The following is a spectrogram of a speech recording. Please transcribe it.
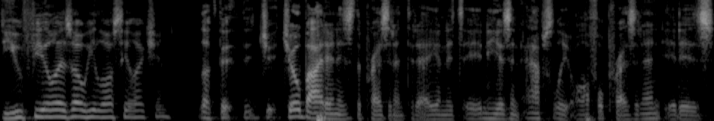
do you feel as though he lost the election? Look, the, the, Joe Biden is the president today, and it's and he is an absolutely awful president. It is,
